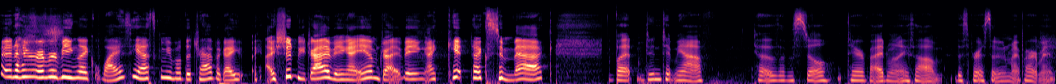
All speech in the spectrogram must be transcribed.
And I remember being like, "Why is he asking me about the traffic? I I should be driving. I am driving. I can't text him back." But didn't tip me off because I was still terrified when I saw this person in my apartment.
